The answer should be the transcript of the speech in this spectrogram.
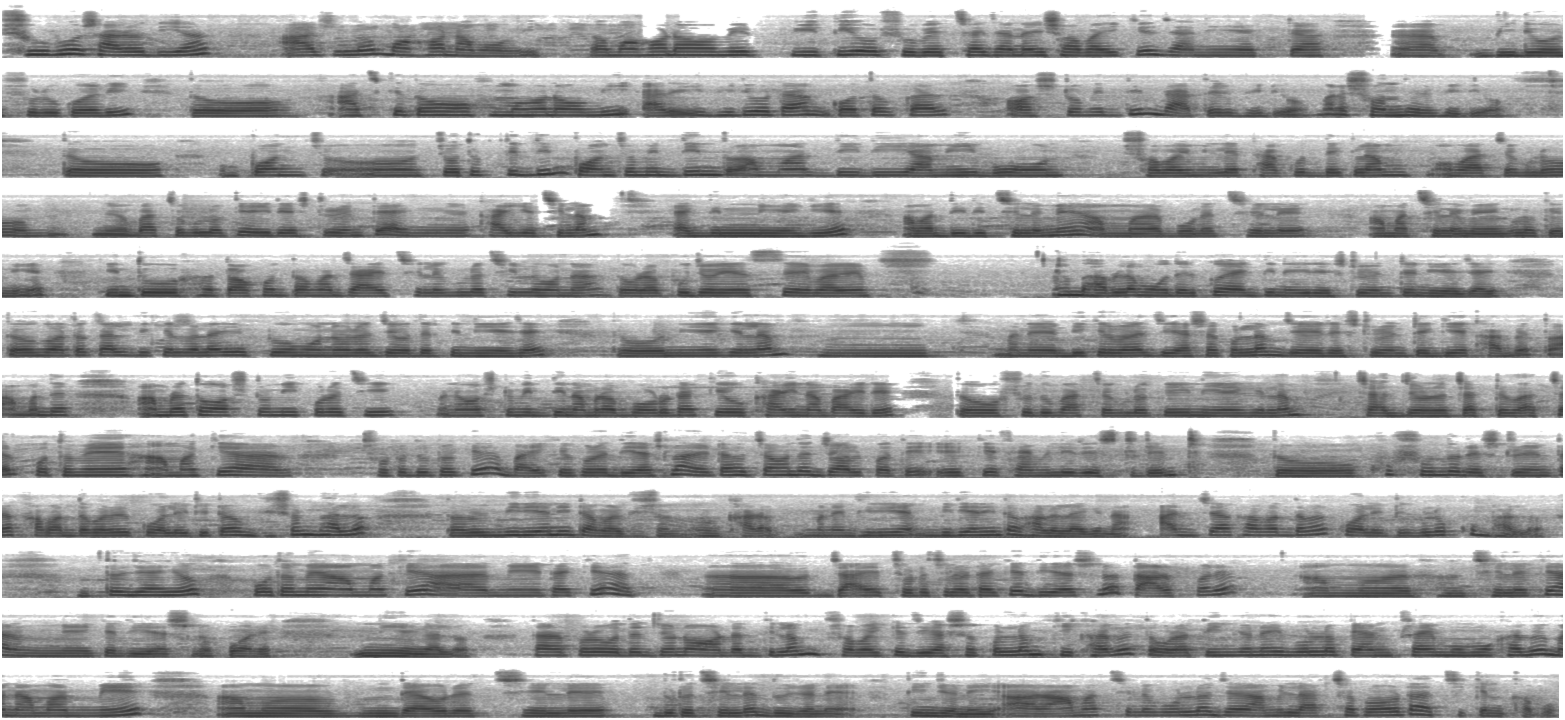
শুভ শারদিয়া। আজ হলো মহানবমী। তো মহানবমীর প্রীতি ও শুভেচ্ছা জানাই সবাইকে। জানিয়ে একটা ভিডিও শুরু করি। তো আজকে তো মহানবমী। আর এই ভিডিওটা গতকাল অষ্টমীর দিন, রাতের ভিডিও মানে সন্ধ্যের ভিডিও। তো পঞ্চ, চতুর্থীর দিন, পঞ্চমীর দিন তো আমার দিদি, আমি, বোন সবাই মিলে ঠাকুর দেখলাম। বাচ্চাগুলো, বাচ্চাগুলোকে এই রেস্টুরেন্টে খাইয়েছিলাম। একদিন নিয়ে গিয়ে আমার দিদির ছেলে মেয়ে, আমার বোনের ছেলে, আমার ছেলে মেয়েগুলোকে নিয়ে। কিন্তু তখন তো আমার জায়ের ছেলেগুলো ছিল না। তো ওরা পুজোয় এসছে, এবারে ভাবলাম ওদেরকেও একদিন এই রেস্টুরেন্টে নিয়ে যাই। তো গতকাল বিকেলবেলায় একটু মনে হলো যে ওদেরকে নিয়ে যাই। তো নিয়ে গেলাম মানে বিকেলবেলায় জিজ্ঞাসা করলাম যে রেস্টুরেন্টে গিয়ে খাবে। তো আমাদের, আমরা তো অষ্টমী করেছি মানে অষ্টমীর দিন আমরা বড়রা কেউ খাই না বাইরে। তো শুধু বাচ্চাগুলোকেই নিয়ে গেলাম, চারজন, চারটে বাচ্চার। প্রথমে আমাকে আর ছোট দুটোকে বাইকে করে দিয়ে আসলো। আর এটা হচ্ছে আমাদের জলপথে এ কে ফ্যামিলি রেস্টুরেন্ট তো খুব সুন্দর রেস্টুরেন্টটা খাবার দাবারের কোয়ালিটিটাও ভীষণ ভালো। তবে বিরিয়ানিটা আমার ভীষণ খারাপ মানে বিরিয়া- বিরিয়ানিটা ভালো লাগে না। আর যা খাবার দাবার কোয়ালিটিগুলো খুব ভালো। তো যাই হোক, প্রথমে আমাকে আর মেয়েটাকে জায়ের ছোটো ছেলেটাকে দিয়ে আসলো। তারপরে আমার ছেলেকে আর মেয়েকে দিয়ে আসলো পরে নিয়ে গেল। তারপরে ওদের জন্য অর্ডার দিলাম। সবাইকে জিজ্ঞাসা করলাম, কি খাবে? তো ওরা তিনজনেই বলল প্যান ফ্রাই মোমো খাবে। মানে আমার মেয়ে, আমার দেওরের ছেলে, দুটো ছেলে, দুজনে, তিনজনেই। আর আমার ছেলে বলল যে, আমি লাচ্ছা পাওয়াটা আর চিকেন খাব।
